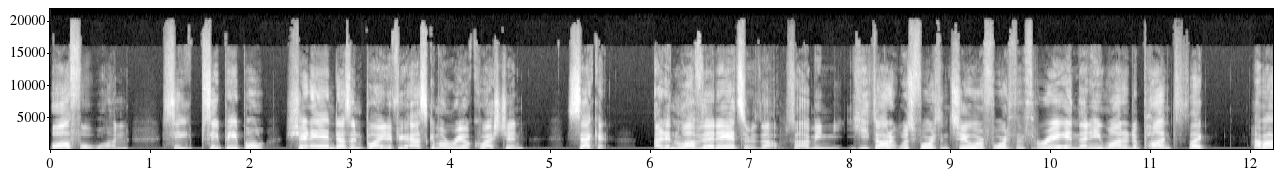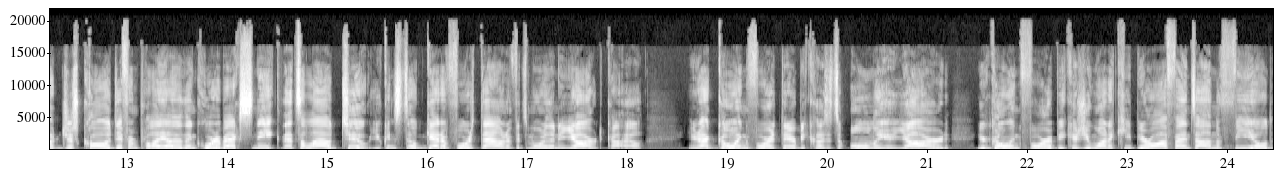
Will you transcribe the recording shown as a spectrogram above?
awful one. See, see, people, Shanahan doesn't bite if you ask him a real question. Second, I didn't love that answer though. So I mean, he thought it was fourth and two or fourth and three, and then he wanted to punt. Like, how about just call a different play other than quarterback sneak? That's allowed too. You can still get a fourth down if it's more than a yard, Kyle. You're not going for it there because it's only a yard. You're going for it because you want to keep your offense on the field,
